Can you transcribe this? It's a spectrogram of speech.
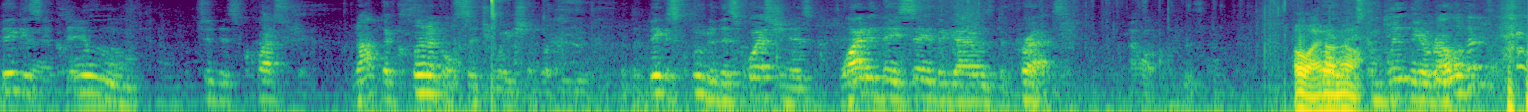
biggest clue to this question, not the clinical situation, what they do, but the biggest clue to this question is why did they say the guy was depressed? Oh, I don't know. It's completely irrelevant?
